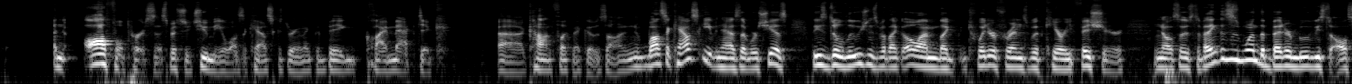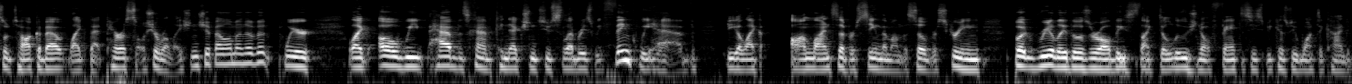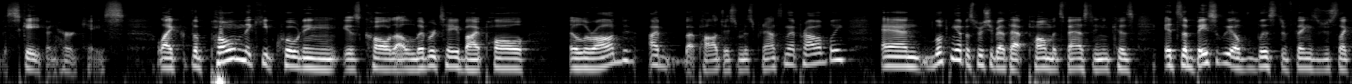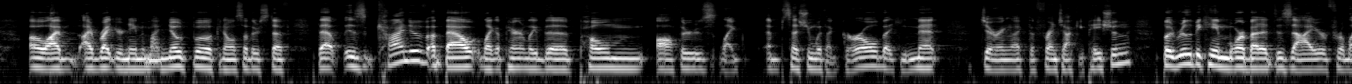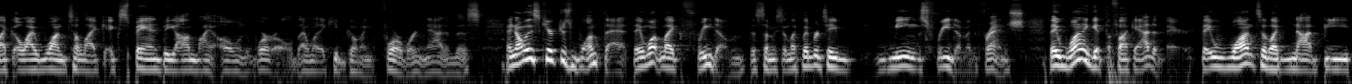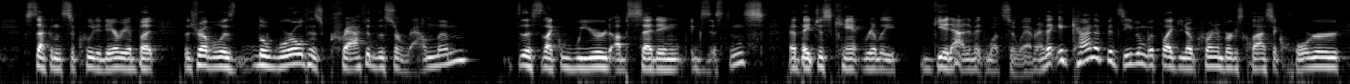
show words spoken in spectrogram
an awful person especially to Mia Wasikowska during like the big climactic uh, conflict that goes on. And Wasikowska even has that where she has these delusions about like, oh, I'm like Twitter friends with Carrie Fisher and all sorts of stuff. I think this is one of the better movies to also talk about like that parasocial relationship element of it, where like, oh, we have this kind of connection to celebrities we think we have via like online stuff or seeing them on the silver screen, but really those are all these like delusional fantasies because we want to kind of escape in her case. Like the poem they keep quoting is called A Liberté by Paul Ilarod. I apologize for mispronouncing that probably. And looking up especially about that poem, it's fascinating because it's a basically a list of things just like, oh, I, I write your name in my notebook and all this other stuff that is kind of about like apparently the poem author's like obsession with a girl that he met during like the French occupation, but really became more about a desire for like, oh, I want to like expand beyond my own world. I want to keep going forward and out of this. And all these characters want that. They want like freedom to some extent. Like liberté means freedom in French. They want to get the fuck out of there. They want to like not be stuck in the secluded area. But the trouble is the world has crafted this around them this like weird, upsetting existence that they just can't really get out of it whatsoever. I think it kind of fits even with like you know Cronenberg's classic horror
